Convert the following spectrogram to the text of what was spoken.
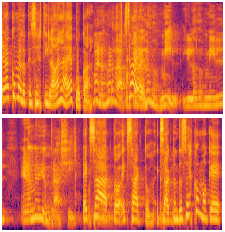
era como lo que se estilaba en la época. bueno, es verdad, porque ¿Sabes? eran los 2000 y los 2000 eran medio trashy. o sea, Exacto, exacto, exacto. Entonces, como que.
